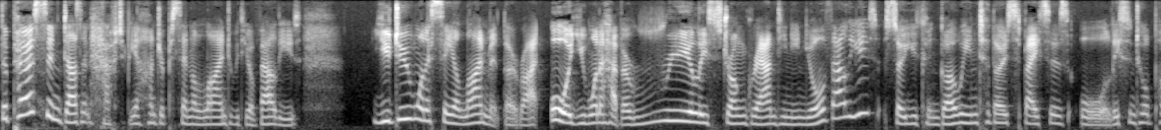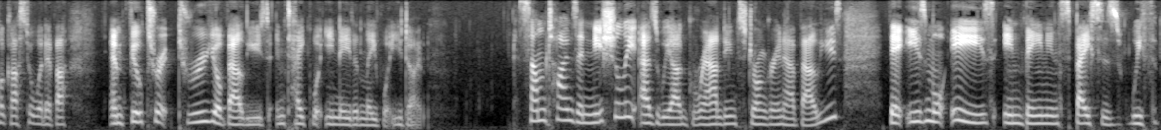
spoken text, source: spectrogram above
the person doesn't have to be 100% aligned with your values, you do want to see alignment though, right? Or you want to have a really strong grounding in your values so you can go into those spaces or listen to a podcast or whatever and filter it through your values and take what you need and leave what you don't. Sometimes, initially, as we are grounding stronger in our values, there is more ease in being in spaces with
